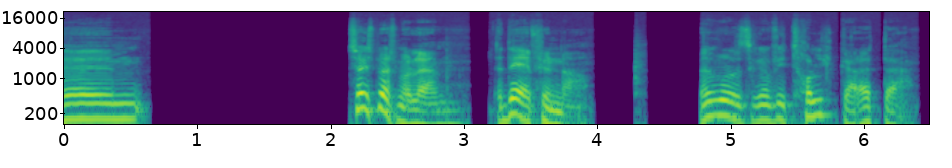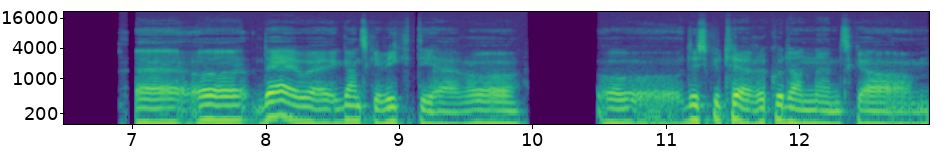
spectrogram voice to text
Um, så er spørsmålet Det er funnet. Men hvordan skal vi tolke dette? Uh, og det er jo ganske viktig her å, å diskutere hvordan en skal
